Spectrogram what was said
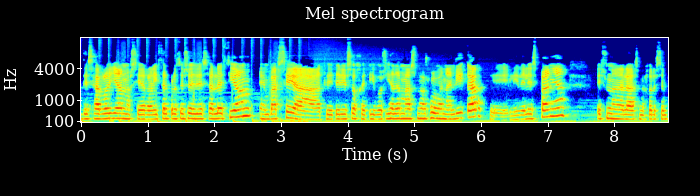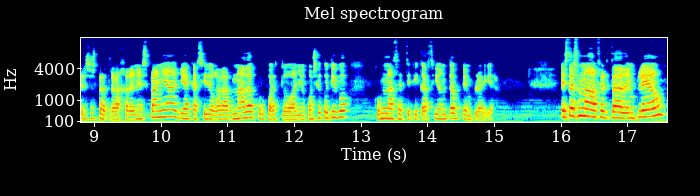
desarrollan o se realiza el proceso de selección en base a criterios objetivos y además nos vuelven a indicar que Lidl España es una de las mejores empresas para trabajar en España ya que ha sido galardonada por cuarto año consecutivo con una certificación Top Employer. Esta es una oferta de empleo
